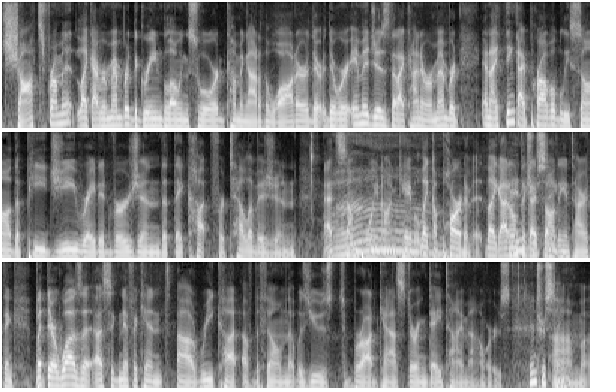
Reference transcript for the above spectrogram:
shots from it. Like I remembered the green glowing sword coming out of the water. There there were images that I kind of remembered, and I think I probably saw the PG rated version that they cut for television at some point on cable, like a part of it. Like I don't think I saw the entire thing, but there was a, a significant uh, recut of the film that was used to broadcast during daytime hours. Interesting. Um,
